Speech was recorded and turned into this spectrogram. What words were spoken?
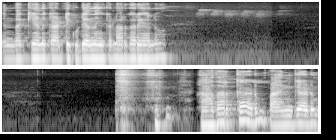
എന്തൊക്കെയാണ് കാട്ടിക്കുട്ടിയെന്ന് നിങ്ങൾക്ക് എല്ലാവർക്കും അറിയാമല്ലോ ആധാർ കാർഡും പാൻ കാർഡും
